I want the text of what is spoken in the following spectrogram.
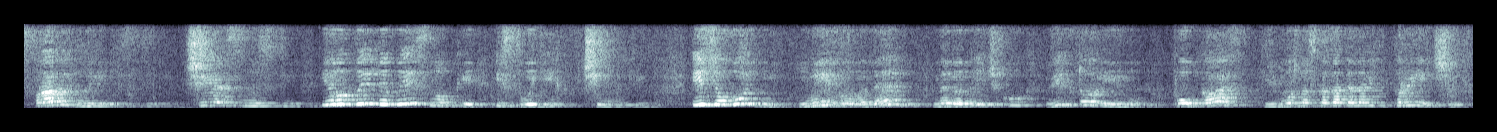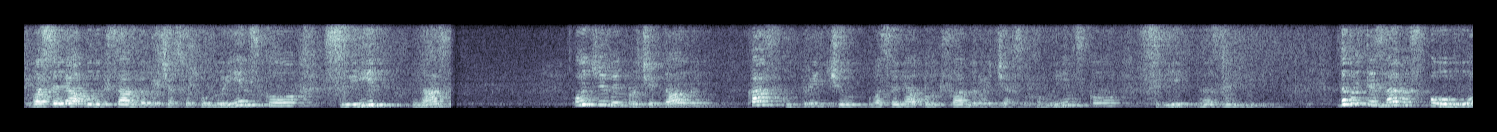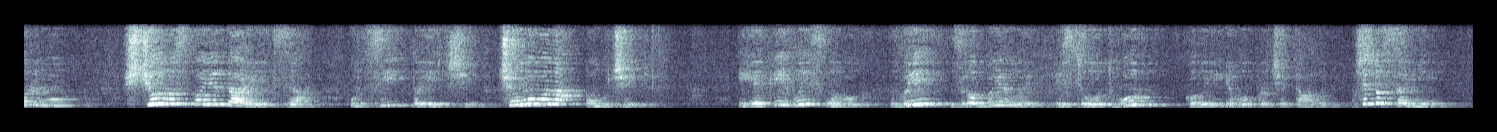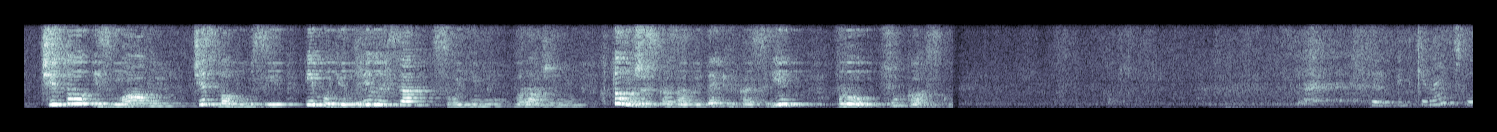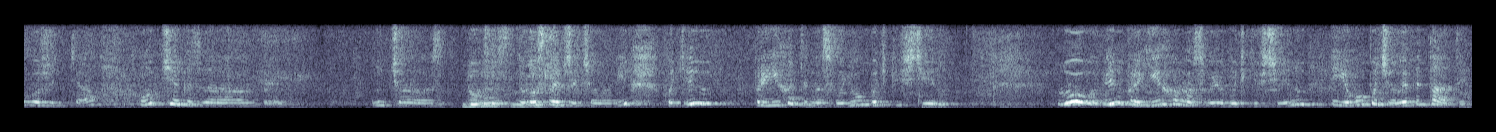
справедливості, чесності і робити висновки із своїх вчинків. І сьогодні ми проведемо невеличку вікторину по казці, можна сказати, навіть притчі Василя Олександровича Сокомлинського «Світ нас». Отже, ви прочитали казку притчу Василя Олександровича Сухомлинського Світ на землі. Давайте зараз поговоримо, що розповідається у цій притчі, чому вона учить, і який висновок ви зробили із цього твору, коли його прочитали? Чи то самі, чи то із мамою, чи з бабусею, і поділилися своїми враженнями. Хто може сказати декілька слів про цю казку? Під кінець свого життя хлопчик з е, ну, Дорослий. дорослий вже чоловік хотів приїхати на свою батьківщину. Ну, він приїхав на свою батьківщину і його почали питати,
